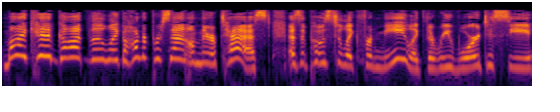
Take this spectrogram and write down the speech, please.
my kid got the like 100% on their test, as opposed to like for me, like the reward to see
